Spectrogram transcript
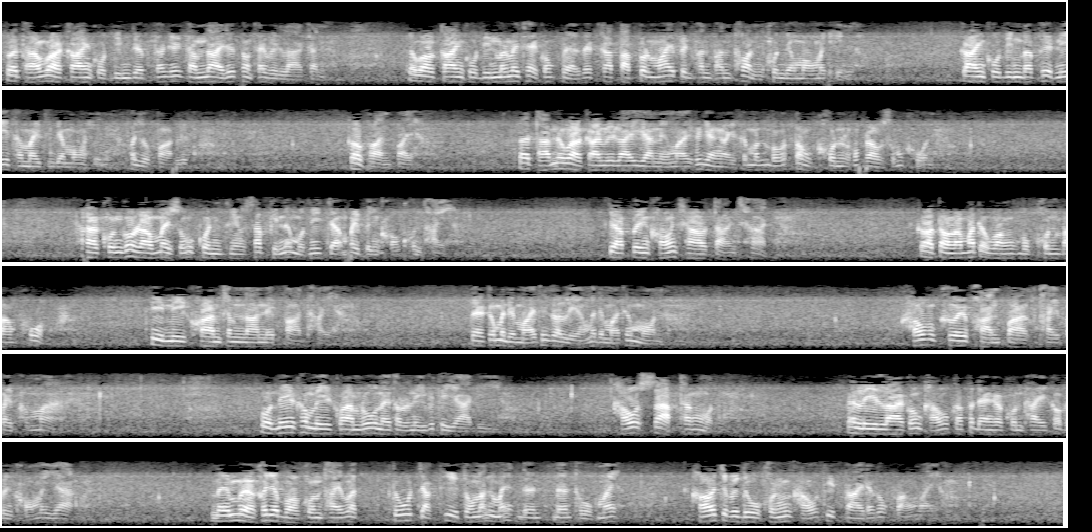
เพื่อถามว่าการขุดดินจะท่านจะทำได้หรือต้องใช้เวลากันแต่ว่าการขุดดินมันไม่ใช่ของแปลกแต่การตัดต้นไม้เป็นพันๆท่อน คนยังมองไม่เห็น การขุดดินประเภทนี้ทำไมจึงจะมองเห็น เพราะอยู่ป่าลึก ก็ผ่านไปถ้าถามได้ว่าการเวลาอย่างหนึ่งมาคือยังไงก็มันบอกว่าต้องคนของเราสมควร ถ้าคนของเราไม่สมควรจริงทรัพย์สินทั้งหมดนี้จะไม่เป็นของคนไทย จะเป็นของชาวต่างชาติ ก็ต้องระมัดระวังบุคคลบางพวก ที่มีความชำนาญในป่าไทย แต่ก็ไม่ได้หมายถึงกะเหลี่ยงไม่ได้หมายถึงมอญเขาเคยผ่านป่าไทยไปพม่า พวกนี้เขามีความรู้ในธรณีวิทยาดี เขาทราบทั้งหมดและลีลาของเขากับแสดงกับคนไทยก็เป็นของไม่ยาก ในเมื่อเขาจะบอกคนไทยว่ารู้จักที่ตรงนั้นไหมเดินเดินถูกไหมเขาจะไปดูคนของเขาที่ตายแล้วก็ฝังไว้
